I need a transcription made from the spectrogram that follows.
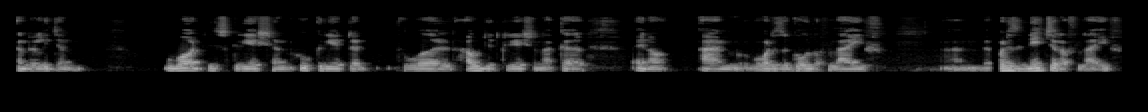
and religion what is creation, who created the world, how did creation occur, you know, and what is the goal of life, and what is the nature of life.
